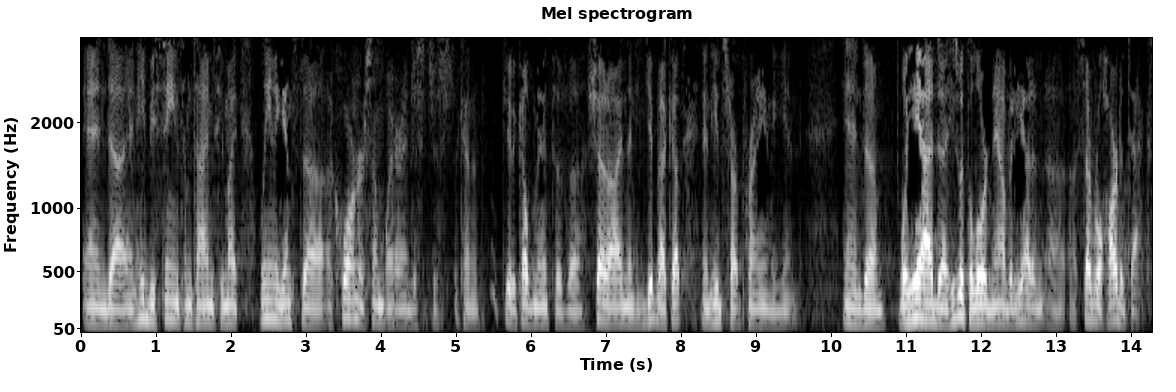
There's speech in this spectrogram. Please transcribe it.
And uh, and he'd be seen sometimes. He might lean against a, a corner somewhere and just just kind of get a couple minutes of uh, shut eye, and then he'd get back up and he'd start praying again. And um, well, he had uh, he's with the Lord now, but he had an, uh, several heart attacks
